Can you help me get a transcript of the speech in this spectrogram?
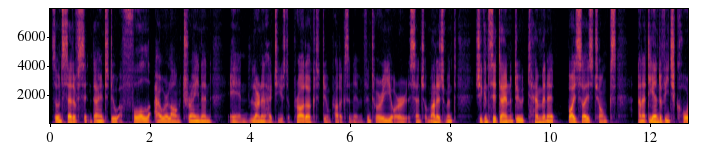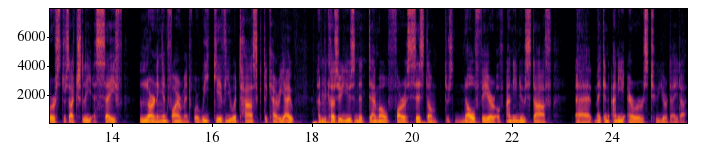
So instead of sitting down to do a full hour long training in learning how to use the product, doing products in inventory or essential management, she can sit down and do 10 minute bite sized chunks. And at the end of each course, there's actually a safe, learning environment where we give you a task to carry out. And mm. because you're using a demo Phorest system, there's no fear of any new staff uh, making any errors to your data.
